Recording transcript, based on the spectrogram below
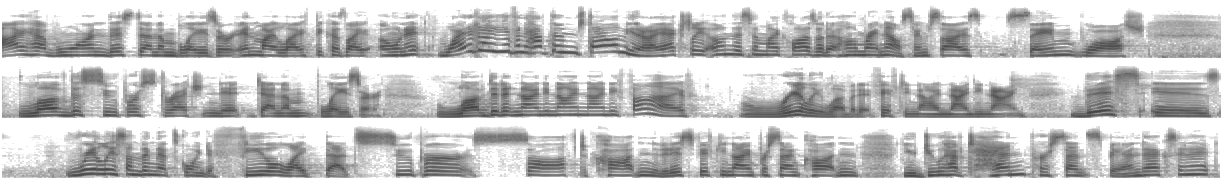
I have worn this denim blazer in my life because I own it. Why did I even have them style me? I actually own this in my closet at home right now. Same size, same wash. Love the super stretch knit denim blazer. Loved it at $99.95. Really love it at $59.99. This is really something that's going to feel like that super soft cotton. It is 59% cotton. You do have 10% spandex in it,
